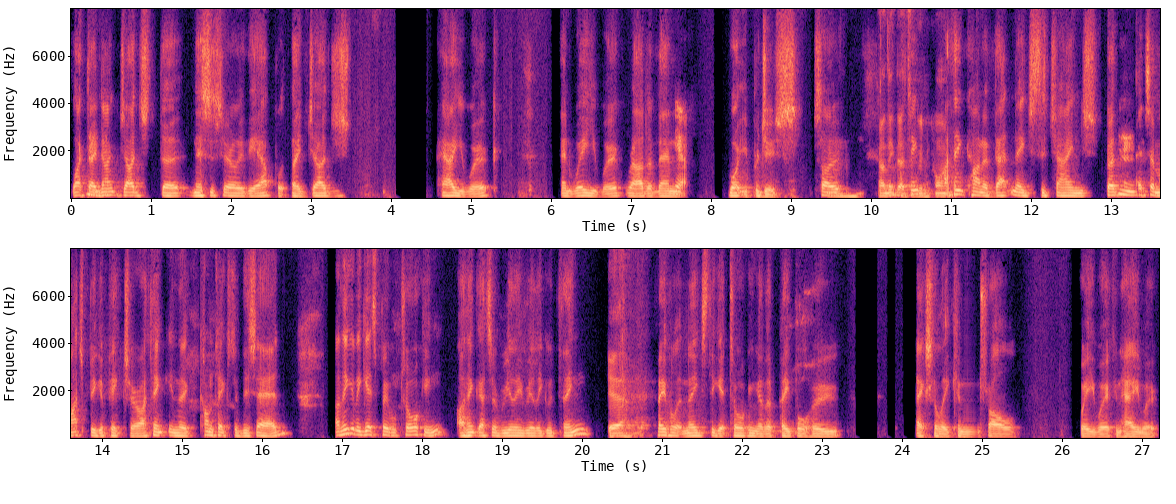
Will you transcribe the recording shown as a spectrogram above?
Like they Mm. don't judge the necessarily the output; they judge how you work and where you work rather than Yeah. what you produce. So. Mm. I think that's I think, a good point. I think kind of that needs to change, but Mm. it's a much bigger picture. I think in the context of this ad, I think if it gets people talking, I think that's a really, really good thing. yeah. People that needs to get talking are the people who actually control where you work and how you work.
